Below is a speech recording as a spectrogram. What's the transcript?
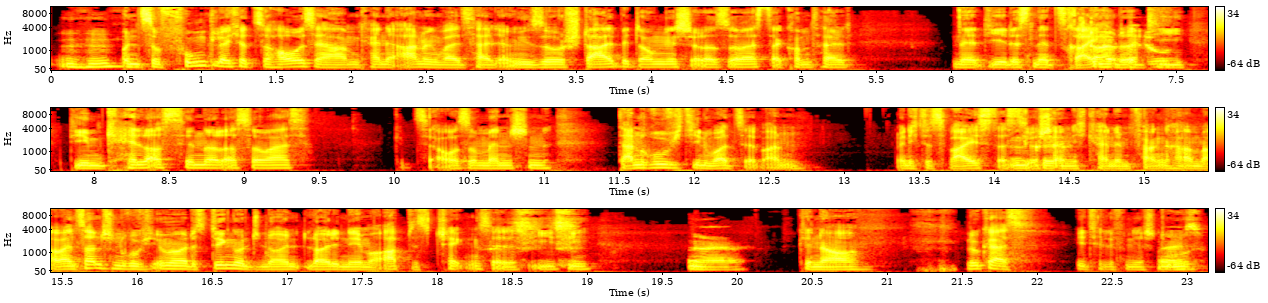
Mhm. und so Funklöcher zu Hause haben, keine Ahnung, weil es halt irgendwie so Stahlbeton ist oder sowas, da kommt halt nicht jedes Netz rein oder die, die im Keller sind oder sowas. Gibt's ja auch so Menschen. Dann rufe ich die in WhatsApp an. Wenn ich das weiß, dass die Okay. wahrscheinlich keinen Empfang haben. Aber ansonsten rufe ich immer das Ding und die neuen Leute nehmen auch ab, das checken sie, das ist easy. Ja, Genau. Lukas, wie telefonierst du? nice.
